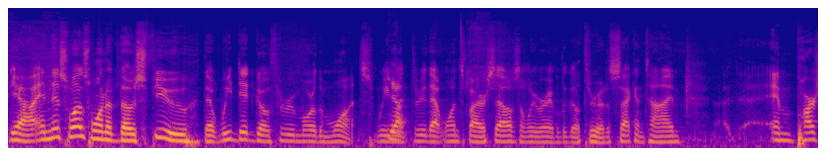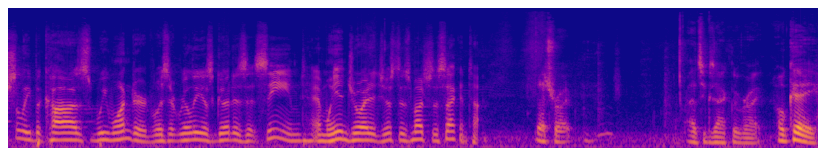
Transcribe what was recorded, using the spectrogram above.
Yeah, and this was one of those few that we did go through more than once. We Yeah. went through that once by ourselves, and we were able to go through it a second time. Uh, And partially because we wondered, was it really as good as it seemed? And we enjoyed it just as much the second time. That's right. That's exactly right. Okay.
